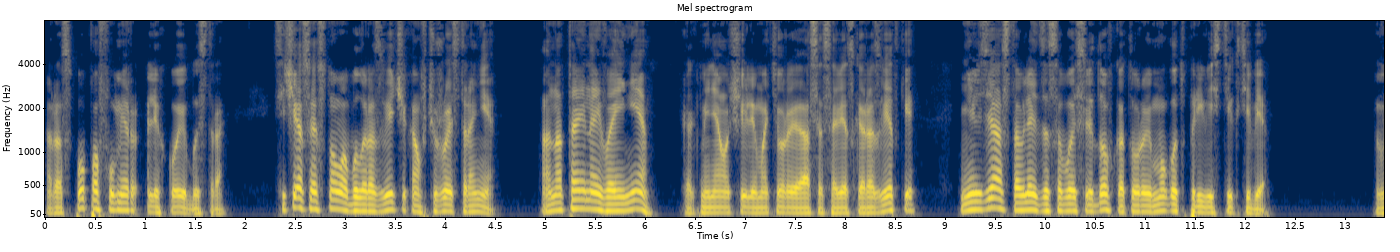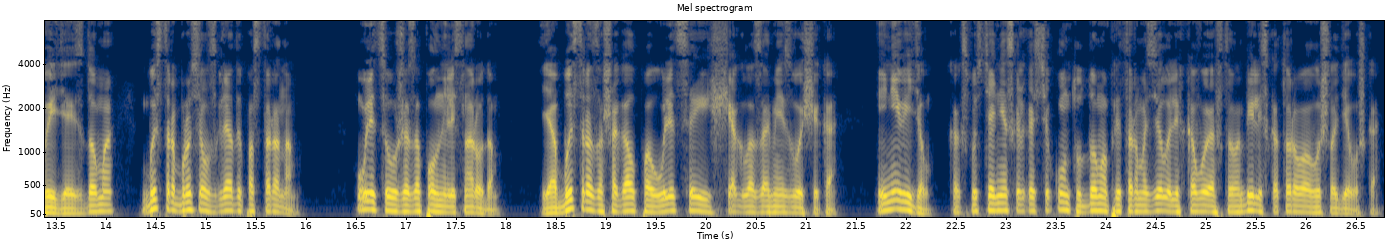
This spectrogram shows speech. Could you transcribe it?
Распопов умер легко и быстро. Сейчас я снова был разведчиком в чужой стране. А на тайной войне, как меня учили матерые асы советской разведки, нельзя оставлять за собой следов, которые могут привести к тебе. Выйдя из дома, быстро бросил взгляды по сторонам. Улицы уже заполнились народом. Я быстро зашагал по улице, ища глазами извозчика и не видел, как спустя несколько секунд у дома притормозил легковой автомобиль, из которого вышла девушка.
